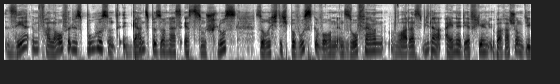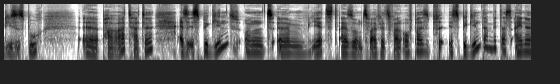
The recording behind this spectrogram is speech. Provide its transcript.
sehr im Verlaufe des Buches und ganz besonders erst zum Schluss so richtig bewusst geworden. Insofern war das wieder eine der vielen Überraschungen, die dieses Buch äh, parat hatte. Also es beginnt und ähm, jetzt also im Zweifelsfall aufpassen, es beginnt damit, dass eine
